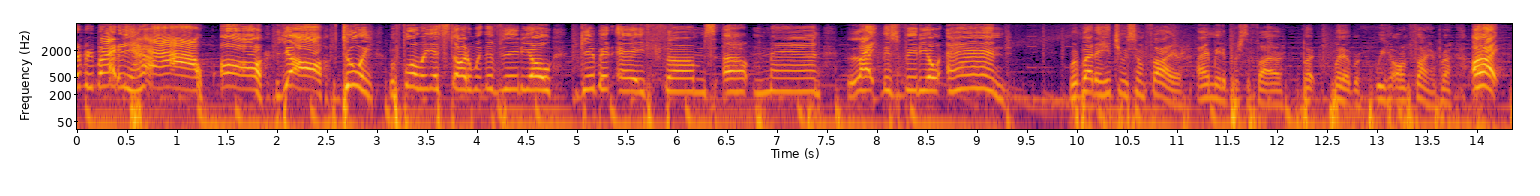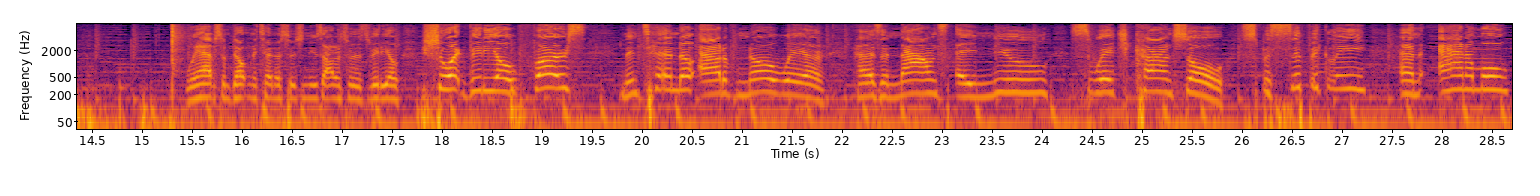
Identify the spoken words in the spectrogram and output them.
Everybody? How are y'all doing? Before we get started with the video, give it a thumbs up, man. Like this video, and we're about to hit you with some fire. I mean to push the fire, but whatever. We are on fire, bro. All right. We have some dope Nintendo Switch news items for this video. Short video first. Nintendo out of nowhere has announced a new Switch console, specifically an Animal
